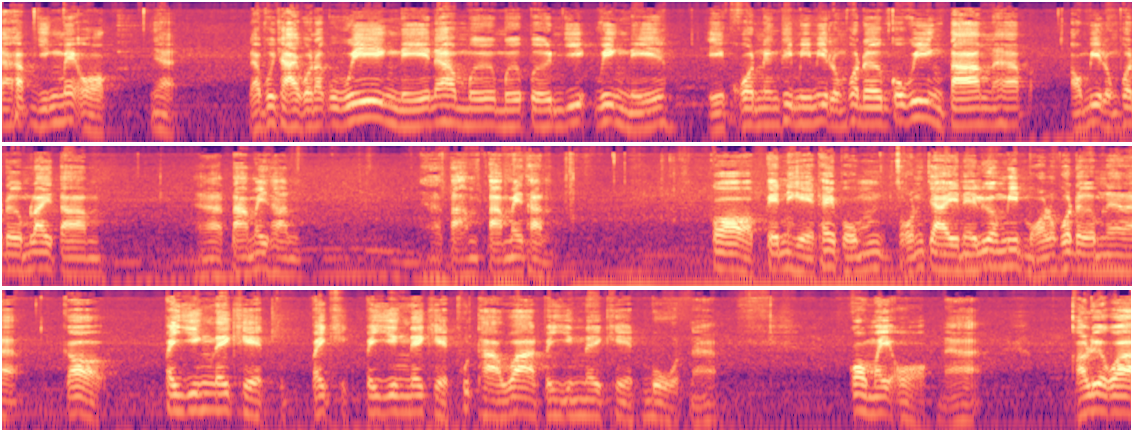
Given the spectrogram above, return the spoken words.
นะครับ ยิงไม่ออกเนี่ยแล้วผู้ชายคนนั้นก็วิ่งหนีนะครับมือมือปืนยิวิ่งหนีอีกคนหนึ่งที่มีมีดหลวงพ่อเดิมก็วิ่งตามนะครับ เอามีดหลวงพ่อเดิมไล่ตามนะฮะตามไม่ทันนะฮะตามตามไม่ทัน ก็เป็นเหตุให้ผมสนใจในเรื่องมีดหมอหลวงพ่อเดิมเนี่ยนะ ก็ไปยิงในเขตไปไปยิงในเขตพุทธาวาสไปยิงในเขตโบสถ์นะฮะก็ไม่ออกนะฮะเขาเรียกว่า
